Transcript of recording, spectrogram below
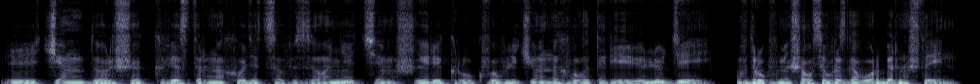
И чем дольше Квестер находится в зоне, тем шире круг вовлеченных в лотерею людей. Вдруг вмешался в разговор Бернштейн.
